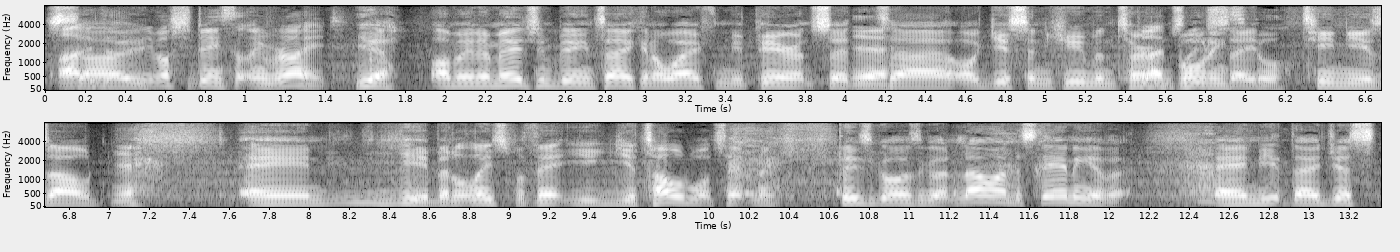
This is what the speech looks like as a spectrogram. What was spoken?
So- you must be doing something right. yeah, I mean, imagine being taken away from your parents at, Yeah. uh, I guess in human like terms, boarding say school. 10 years old. Yeah. And yeah, but at least with that, you, you're told what's happening. These guys have got no understanding of it, and yet they're just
